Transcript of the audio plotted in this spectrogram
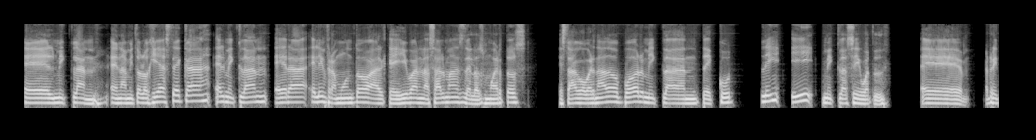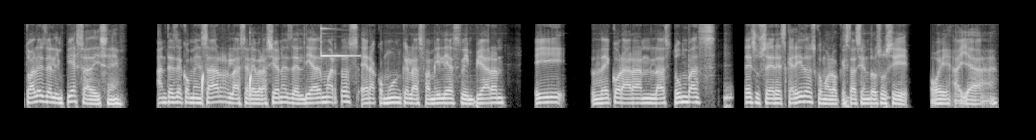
El Mictlán. En la mitología azteca, el Mictlán era el inframundo al que iban las almas de los muertos. Estaba gobernado por Mictlantecutli y Mictlacihuatl. Eh, rituales de limpieza, dice. Antes de comenzar las celebraciones del Día de Muertos, era común que las familias limpiaran y decoraran las tumbas de sus seres queridos, como lo que está haciendo Susi hoy allá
